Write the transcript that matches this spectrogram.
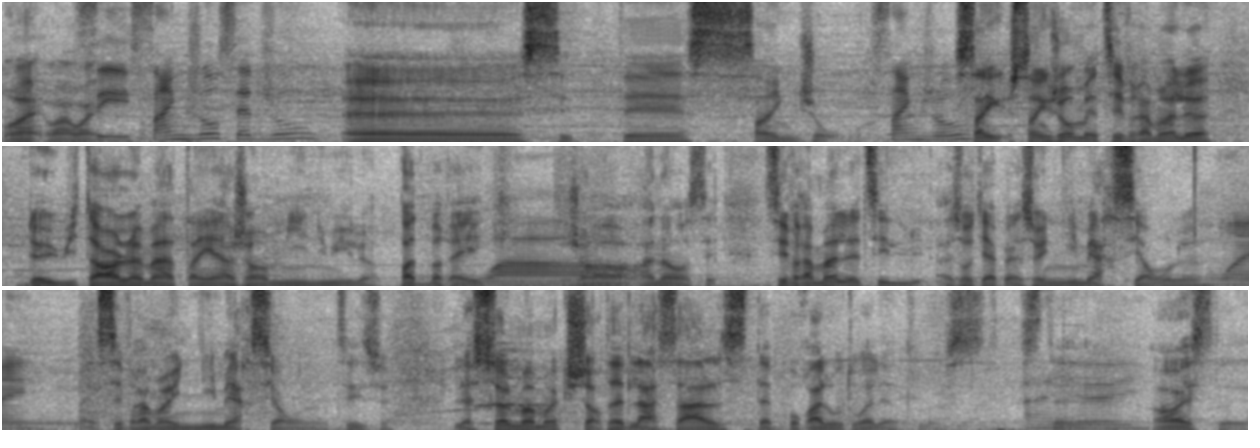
Ouais, ouais, ouais. C'est cinq jours, sept jours? Euh, c'était cinq jours. Cinq jours? Cinq, cinq jours, mais tu sais, vraiment, là, de 8 h le matin à genre minuit, là. Pas de break. Wow. Genre, ah non, c'est vraiment, là, tu sais, eux autres, ils appellent ça une immersion, là. Ouais. Ben, c'est vraiment une immersion, là. Tu sais, le seul moment que je sortais de la salle, c'était pour aller aux toilettes, là. C'était... Ah ouais, c'était...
